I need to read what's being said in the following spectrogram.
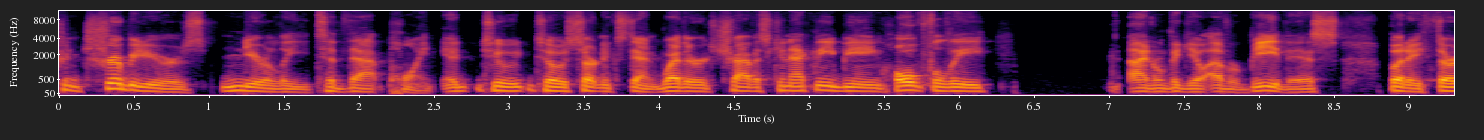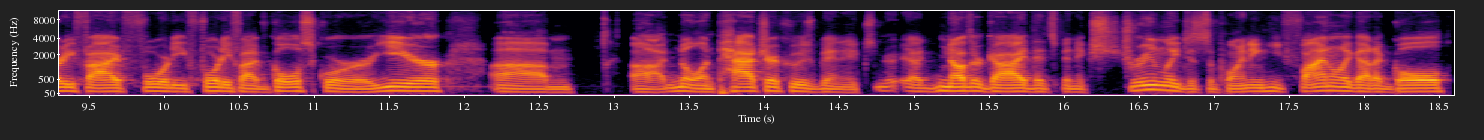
contributors nearly to that point, point to to a certain extent. Whether it's Travis Konecny being hopefully, I don't think he'll ever be this, but a 35, 40, 45 goal scorer a year. Um, uh, Nolan Patrick, who's been ex- another guy that's been extremely disappointing. He finally got a goal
